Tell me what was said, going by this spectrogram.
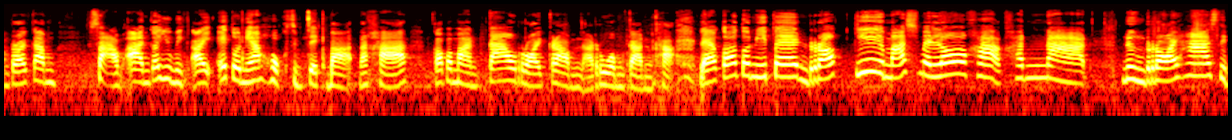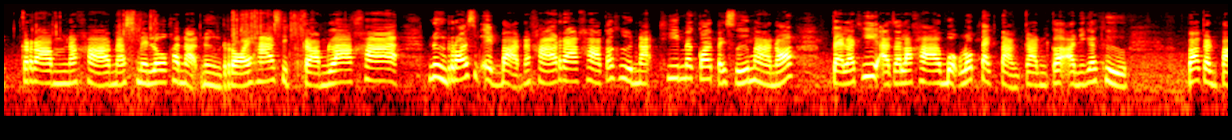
300 กรัม 3 อันก็ยูมิกไอไอตัวเนี้ย67 บาทนะคะ ก็ประมาณ 900 กรัมนะ รวมกันค่ะ แล้วก็ตัวนี้เป็น Rocky Marshmallow ค่ะ ขนาด 150 กรัมนะคะแมชเมลโล่ขนาด 150 กรัมราคา 111 บาทนะคะ ราคาก็คือณที่แม่ก้อยไปซื้อมาเนาะแต่ละที่อาจจะราคาบวกลบแตกต่างกัน ก็อันนี้ก็คือว่ากันไป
